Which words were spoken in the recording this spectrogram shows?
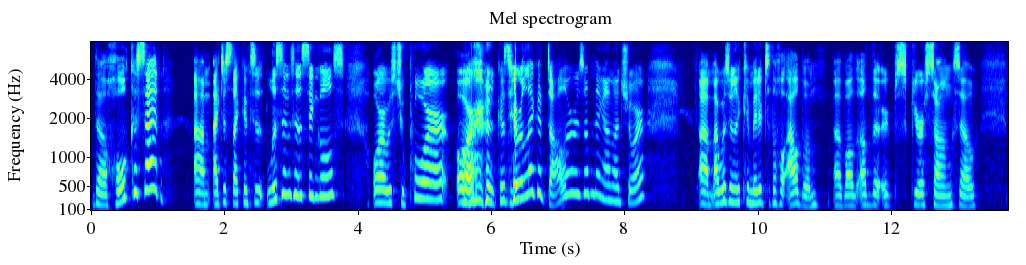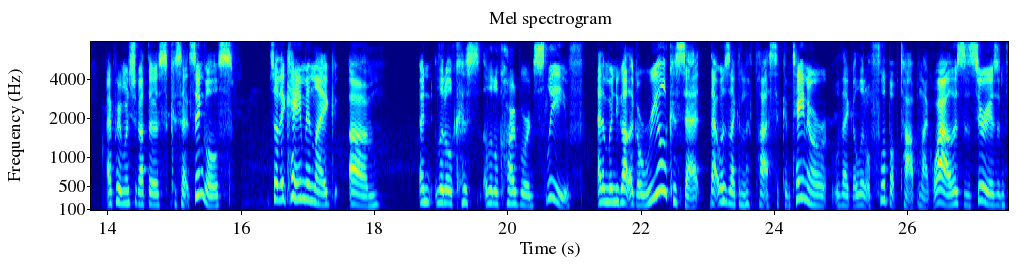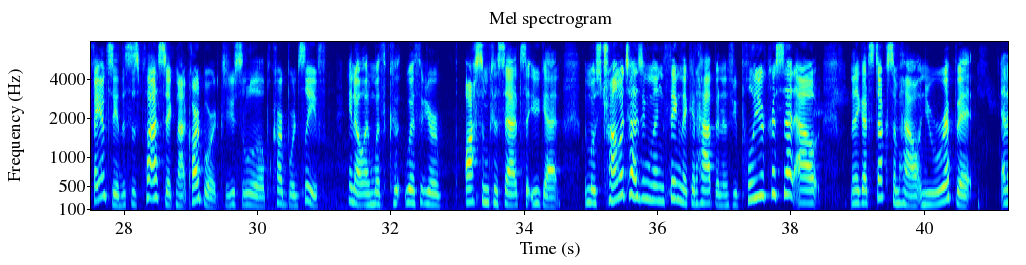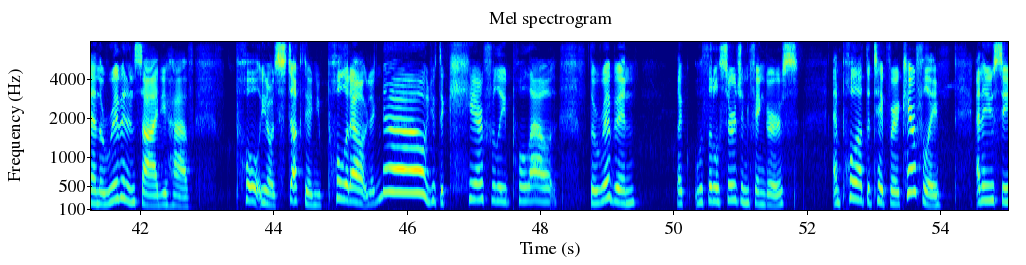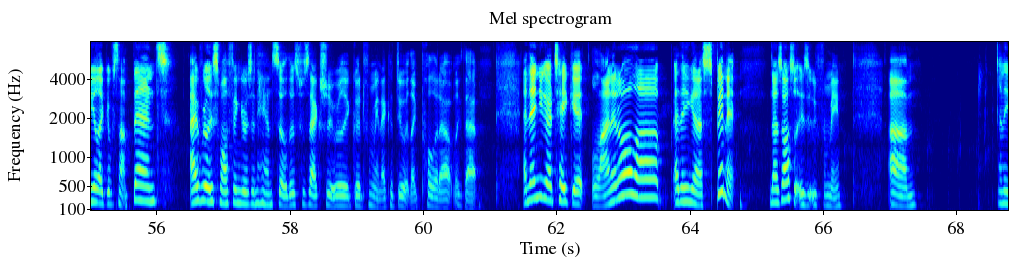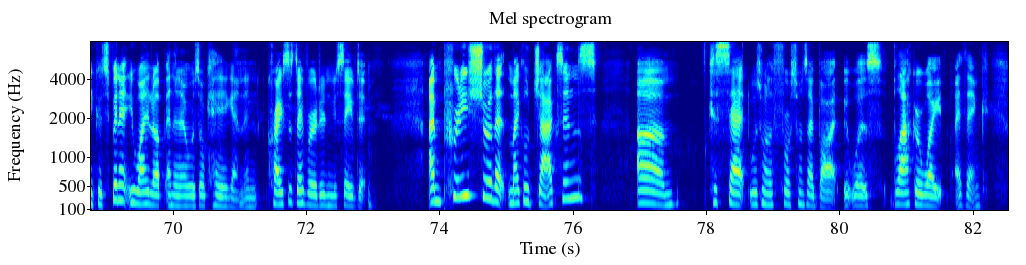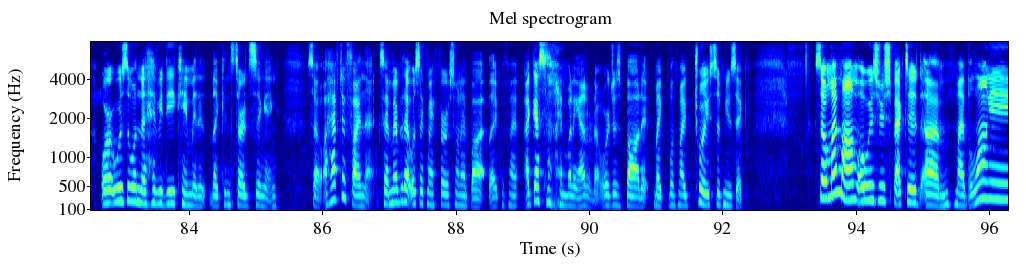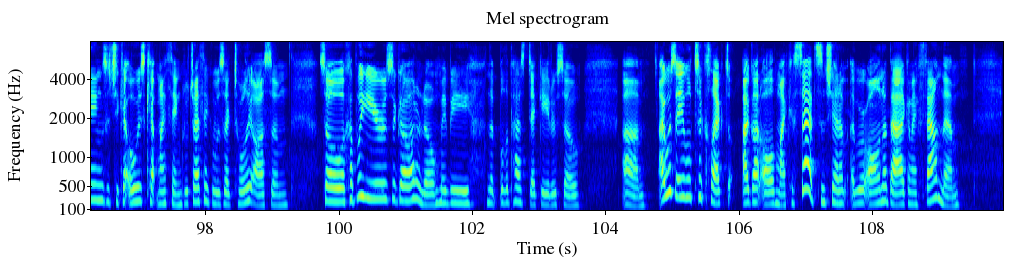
the whole cassette um, I just like to listen to the singles, or I was too poor, or because they were like a dollar or something. I'm not sure. Um, I wasn't really committed to the whole album of all, the obscure songs, so I pretty much got those cassette singles. So they came in like um, a little cas- a little cardboard sleeve. And then when you got like a real cassette, that was like in the plastic container with like a little flip up top. I'm like, wow, this is serious and fancy. This is plastic, not cardboard, because you used a little cardboard sleeve you know, and with with your awesome cassettes that you get, the most traumatizing thing that could happen is if you pull your cassette out and it got stuck somehow and you rip it, and then the ribbon inside you have pull, you know, it's stuck there and you pull it out. You're like, no, you have to carefully pull out the ribbon, like with little surgeon fingers, and pull out the tape very carefully. And then you see, like, if it's not bent, I have really small fingers and hands, so this was actually really good for me, and I could do it like pull it out like that. And then you gotta take it, line it all up, and then you gotta spin it. That's also easy for me. Um, and then you could spin it, you wind it up, and then it was okay again. And crisis diverted, and you saved it. I'm pretty sure that Michael Jackson's um, cassette was one of the first ones I bought. It was black or white, I think, or it was the one that Heavy D came in like and started singing. So I have to find that because I remember that was like my first one I bought, like with my, I guess with my money, I don't know, or just bought it, like with my choice of music. So my mom always respected um, my belongings, and she kept, always kept my things, which I think was like totally awesome. So a couple years ago, I don't know, maybe the, well, the past decade or so, um, I was able to collect. I got all of my cassettes, and she had them, we were all in a bag, and I found them,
